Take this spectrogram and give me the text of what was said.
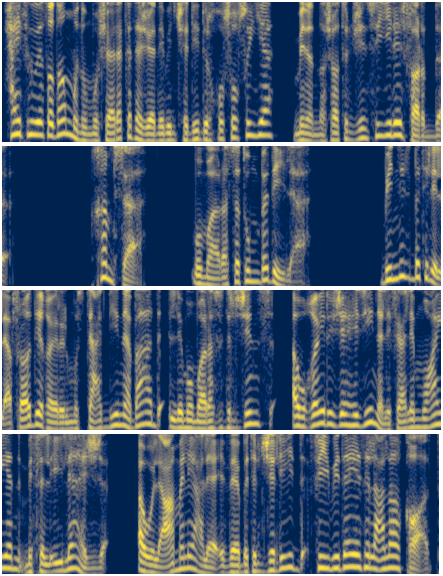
حيث يتضمن مشاركة جانب شديد الخصوصية من النشاط الجنسي للفرد. خمسة ممارسة بديلة بالنسبة للأفراد غير المستعدين بعد لممارسة الجنس أو غير جاهزين لفعل معين مثل العلاج أو العمل على إذابة الجليد في بداية العلاقات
